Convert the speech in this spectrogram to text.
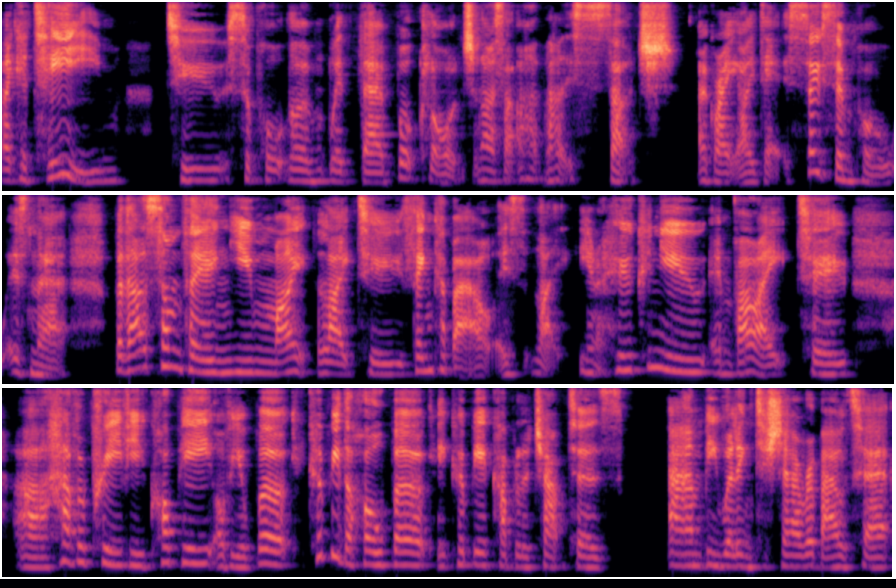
like a team to support them with their book launch. And I was like, oh, that is such a great idea. It's so simple, isn't it? But that's something you might like to think about is like, you know, who can you invite to uh, have a preview copy of your book? It could be the whole book, it could be a couple of chapters. And be willing to share about it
